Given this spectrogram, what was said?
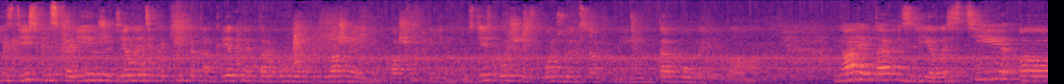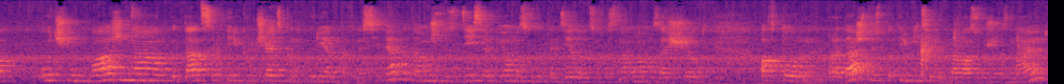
и здесь вы скорее уже делаете какие-то конкретные торговые предложения вашим клиентам. Здесь больше используется торговая реклама. На этапе зрелости а, очень важно пытаться переключать конкурентов на себя, потому что здесь объемы сбыта делаются в основном за счет повторных продаж, то есть потребители про вас уже знают,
